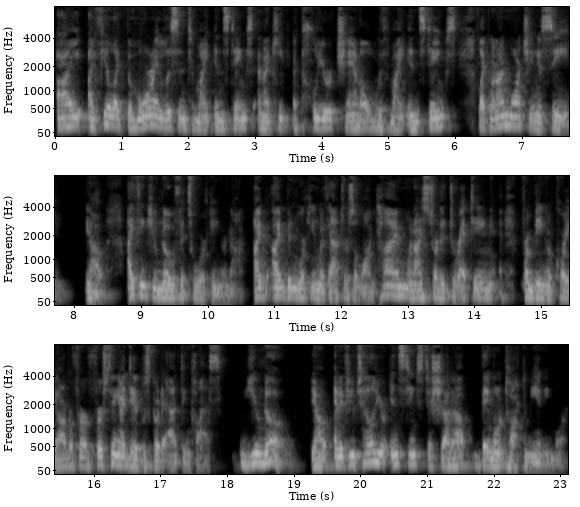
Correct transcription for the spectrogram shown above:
I I feel like the more I listen to my instincts and I keep a clear channel with my instincts, like when I'm watching a scene, you know, I think you know if it's working or not. I've, I've been working with actors a long time. When I started directing from being a choreographer, first thing I did was go to acting class. You know, you know, and if you tell your instincts to shut up, they won't talk to me anymore.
